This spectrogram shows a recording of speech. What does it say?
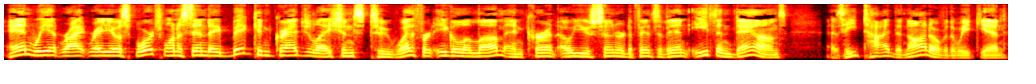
And we at Right Radio Sports want to send a big congratulations to Weatherford Eagle alum and current OU Sooner defensive end Ethan Downs as he tied the knot over the weekend.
